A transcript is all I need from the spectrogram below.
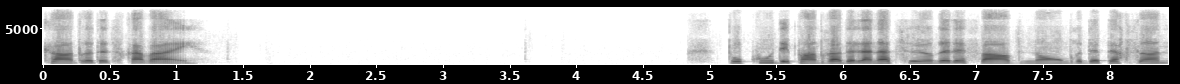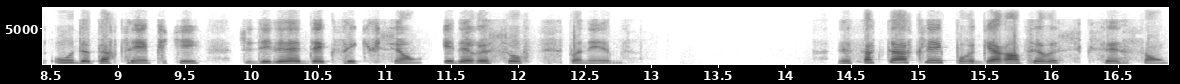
cadre de travail. Beaucoup dépendra de la nature de l'effort, du nombre de personnes ou de parties impliquées, du délai d'exécution et des ressources disponibles. Les facteurs clés pour garantir le succès sont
